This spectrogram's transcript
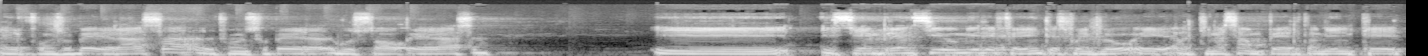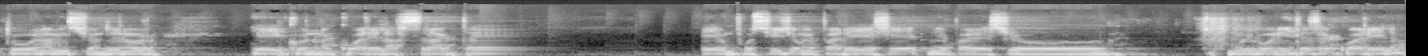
Alfonso Pedraza, Alfonso Gustavo Pedraza, y, siempre han sido mis referentes. Por ejemplo, eh, Atina Samper también, que tuvo una misión de honor eh, con una acuarela abstracta de un pocillo, me, parece, me pareció muy bonita esa acuarela.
